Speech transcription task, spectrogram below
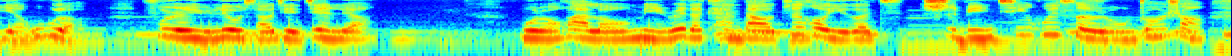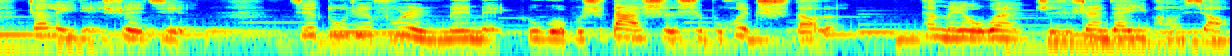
延误了。夫人与六小姐见谅。慕容画楼敏锐地看到最后一个士兵青灰色的戎装上沾了一点血迹。接督军夫人与妹妹，如果不是大事，是不会迟到的。他没有问，只是站在一旁笑，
